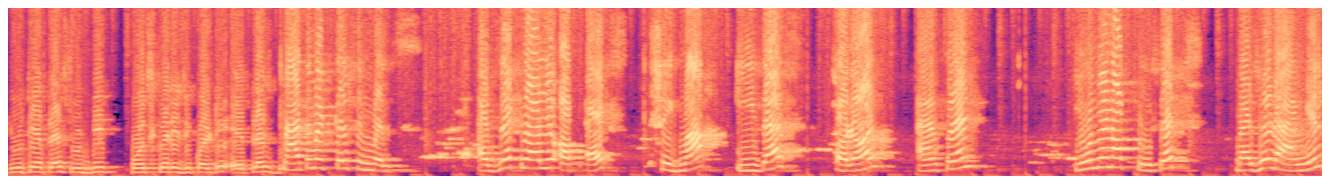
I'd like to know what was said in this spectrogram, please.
Root A plus root B whole square is equal to A plus B. Mathematical symbols. Exact value of x, sigma, is as, for all, and friend. Union of two sets, measured angle,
